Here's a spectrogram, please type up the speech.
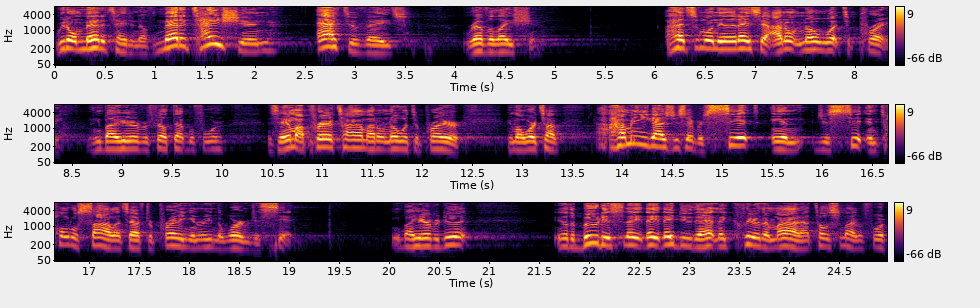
We don't meditate enough. Meditation activates revelation. I had someone the other day say, I don't know what to pray. Anybody here ever felt that before? They say, in my prayer time, I don't know what to pray, or in my word time. How many of you guys just ever sit and just sit in total silence after praying and reading the word and just sit? Anybody here ever do it? You know, the Buddhists, they, they, they do that and they clear their mind. I told somebody before,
